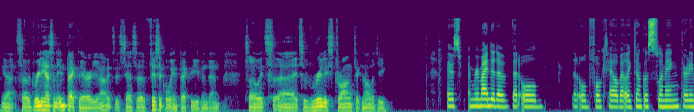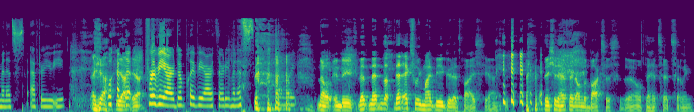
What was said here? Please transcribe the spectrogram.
yeah. So it really has an impact there. You know, it, it has a physical impact even then. So it's uh, it's a really strong technology. There's I'm reminded of that old that old folk tale about like don't go swimming 30 minutes after you eat. Yeah, we'll yeah, yeah. For VR, don't play VR 30 minutes. no, indeed. That, that that actually might be a good advice. Yeah, they should have that on the boxes uh, of the headset selling.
